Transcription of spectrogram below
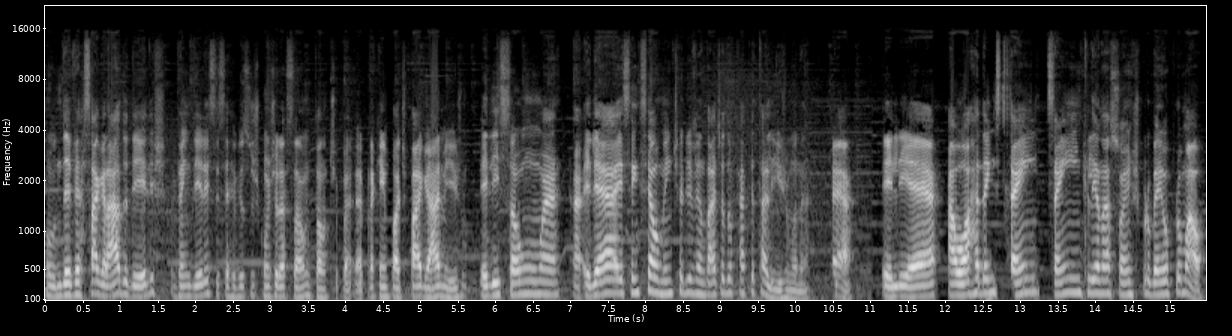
um dever sagrado deles, vender esse serviço de conjuração. Então, tipo, é para quem pode pagar mesmo. Eles são uma. Ele é essencialmente a divindade do capitalismo, né? É. Ele é a ordem sem, sem inclinações pro bem ou pro mal.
